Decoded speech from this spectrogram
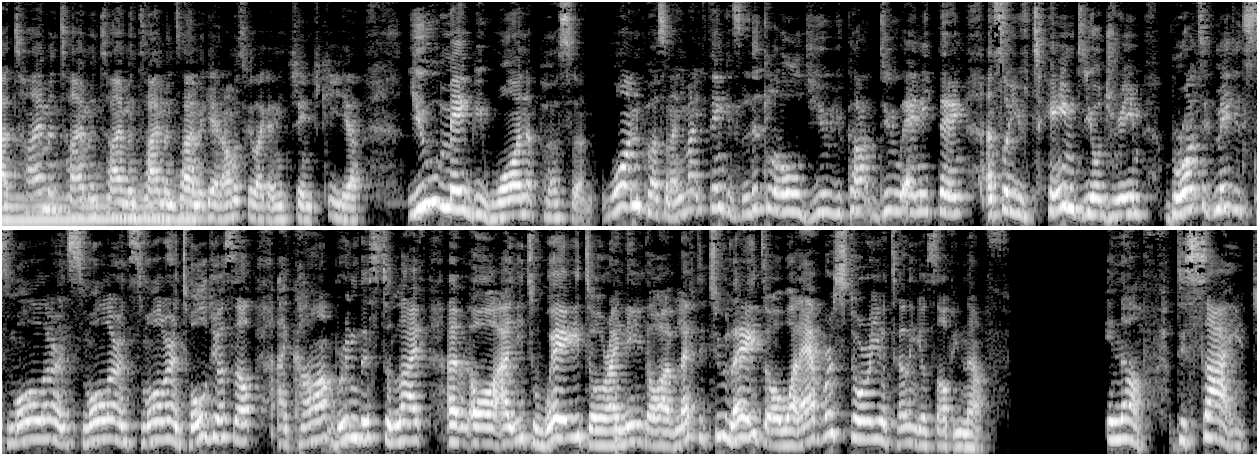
that time and time and time and time and time again. I almost feel like I need to change key here. You may be one person, one person, and you might think it's little old you, you can't do anything. And so you've tamed your dream, brought it, made it smaller and smaller and smaller, and told yourself, I can't bring this to life, or I need to wait, or I need, or I've left it too late, or whatever story you're telling yourself, enough. Enough. Decide.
